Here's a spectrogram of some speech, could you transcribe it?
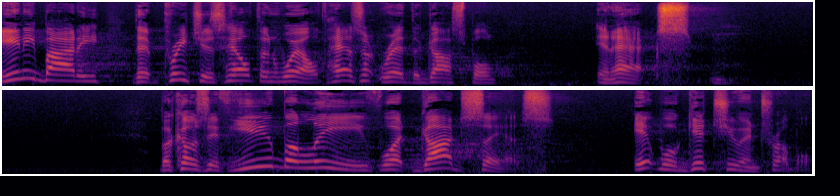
Anybody that preaches health and wealth hasn't read the gospel in Acts. Because if you believe what God says, it will get you in trouble.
